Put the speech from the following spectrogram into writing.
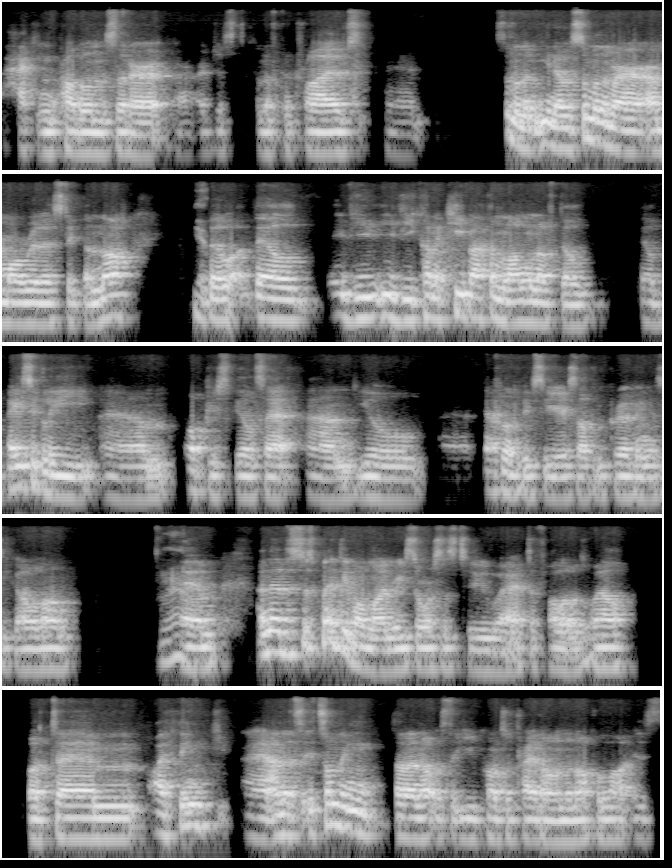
hacking problems that are, are just kind of contrived. And some of them, you know, some of them are, are more realistic than not. Yep. They'll they'll if you if you kind of keep at them long enough, they'll they'll basically um, up your skill set, and you'll uh, definitely see yourself improving as you go along. Yeah. Um, and then there's just plenty of online resources to uh, to follow as well. But um, I think, uh, and it's it's something that I noticed that you concentrate on an awful lot is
